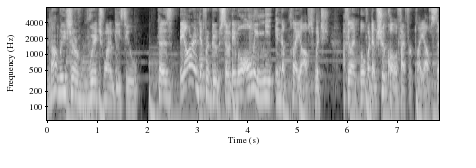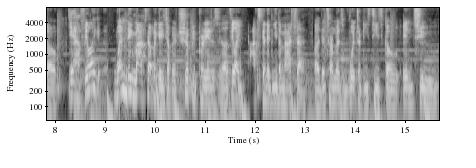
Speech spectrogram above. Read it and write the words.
Not really sure which one of these two, because they are in different groups, so they will only meet in the playoffs, which I feel like both of them should qualify for playoffs. So yeah, I feel like when they match up against each other, it should be pretty interesting. I feel like that's gonna be the match that uh, determines which of these teams go into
